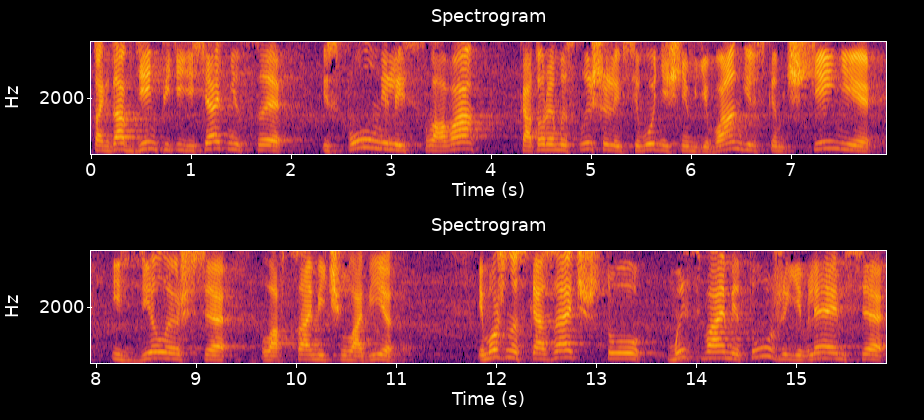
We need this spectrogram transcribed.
тогда в день Пятидесятницы исполнились слова, которые мы слышали в сегодняшнем евангельском чтении «И сделаешься ловцами человеков». И можно сказать, что мы с вами тоже являемся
